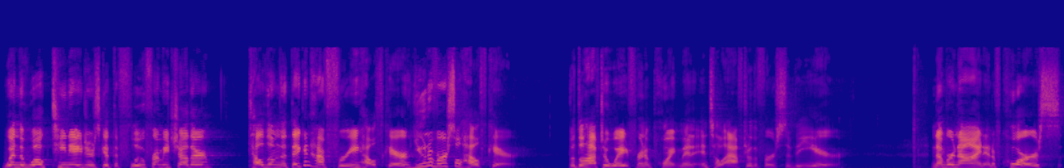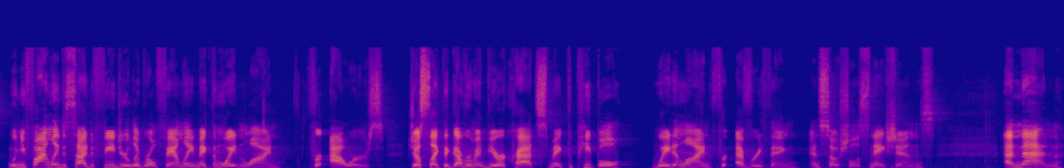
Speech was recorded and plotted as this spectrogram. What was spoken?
when the woke teenagers get the flu from each other, tell them that they can have free health care, universal health care, but they'll have to wait for an appointment until after the first of the year. Number nine, and of course, when you finally decide to feed your liberal family, make them wait in line for hours, just like the government bureaucrats make the people wait in line for everything in socialist nations. And then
